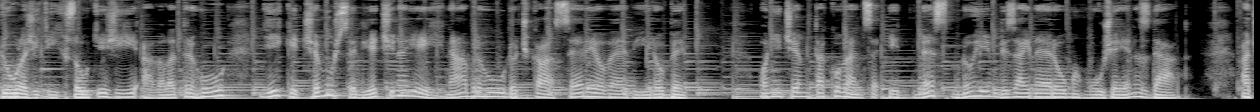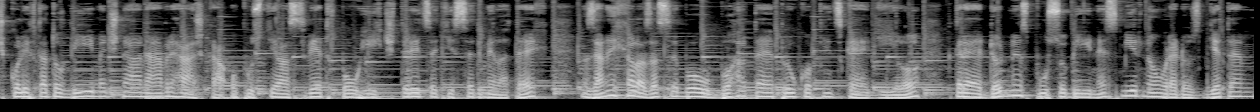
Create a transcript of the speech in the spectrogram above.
důležitých soutěží a veletrhů, díky čemuž se většina jejich návrhů dočkala sériové výroby. O ničem takovém se i dnes mnohým designérům může jen zdát. Ačkoliv tato výjimečná návrhářka opustila svět v pouhých 47 letech, zanechala za sebou bohaté průkopnické dílo, které dodnes působí nesmírnou radost dětem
